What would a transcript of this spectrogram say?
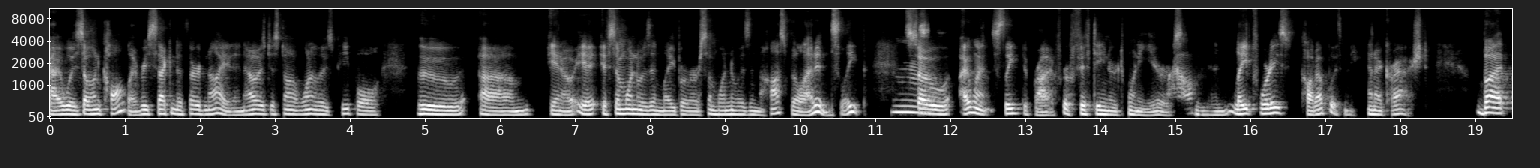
i was on call every second to third night and i was just on one of those people who um, you know if, if someone was in labor or someone was in the hospital i didn't sleep Mm. So I went sleep deprived for 15 or 20 years. Wow. And late 40s caught up with me and I crashed. But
